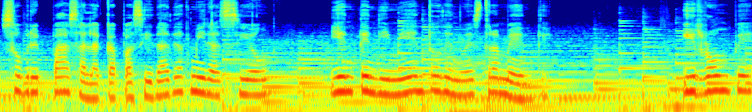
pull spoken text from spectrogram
sobrepasa la capacidad de admiración y entendimiento de nuestra mente y rompe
